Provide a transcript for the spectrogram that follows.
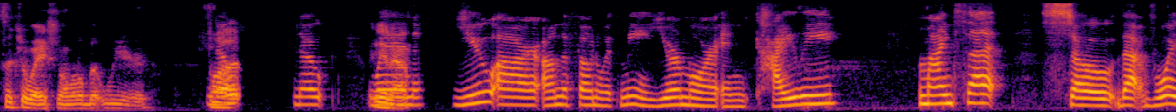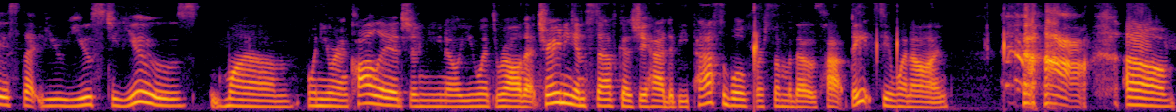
situation a little bit weird nope. Nope. When you, know. you are on the phone with me, you're more in Kylie mindset. So that voice that you used to use um, when you were in college and you know you went through all that training and stuff because you had to be passable for some of those hot dates you went on. um,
